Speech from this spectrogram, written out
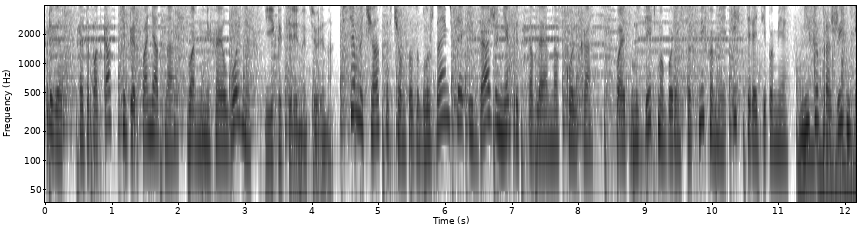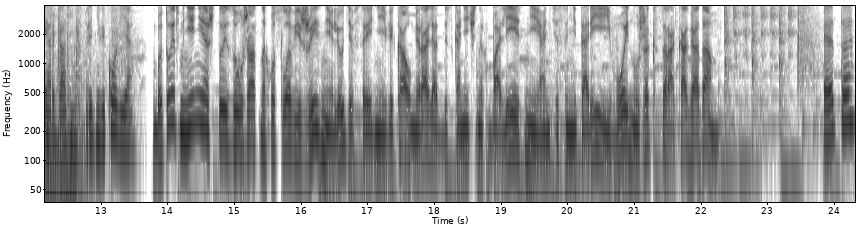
привет! Это подкаст «Теперь понятно». С вами Михаил Вольных и Екатерина Тюрина. Все мы часто в чем-то заблуждаемся и даже не представляем, насколько. Поэтому здесь мы боремся с мифами и стереотипами. Мифы про жизнь и оргазмы в Средневековье. Бытует мнение, что из-за ужасных условий жизни люди в средние века умирали от бесконечных болезней, антисанитарии и войн уже к 40 годам это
